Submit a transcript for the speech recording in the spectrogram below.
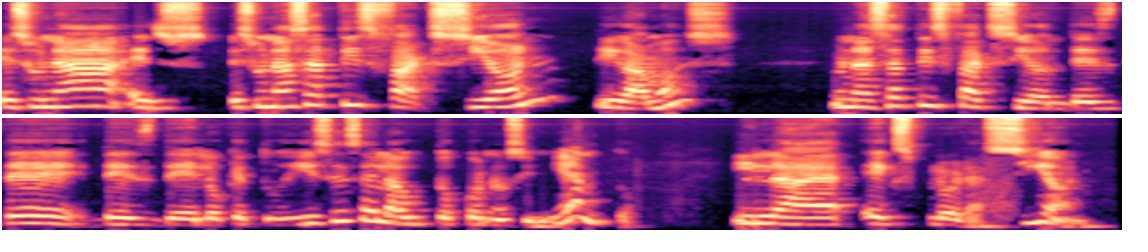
es una, es, una satisfacción, digamos, una satisfacción desde, desde lo que tú dices, el autoconocimiento y la exploración.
